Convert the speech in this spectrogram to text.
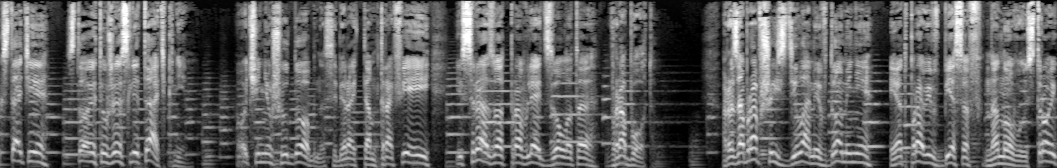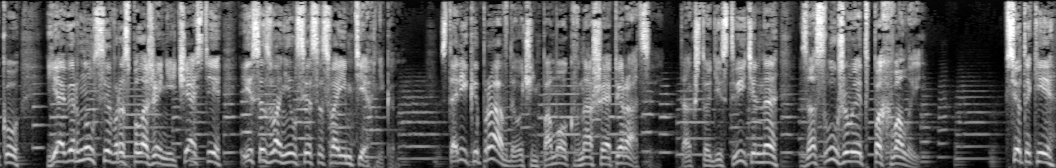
Кстати, стоит уже слетать к ним. Очень уж удобно собирать там трофеи и сразу отправлять золото в работу. Разобравшись с делами в Домине и отправив бесов на новую стройку, я вернулся в расположение части и созвонился со своим техником. Старик и правда очень помог в нашей операции, так что действительно заслуживает похвалы. Все-таки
